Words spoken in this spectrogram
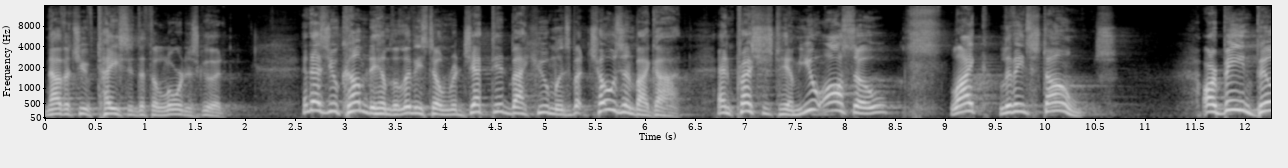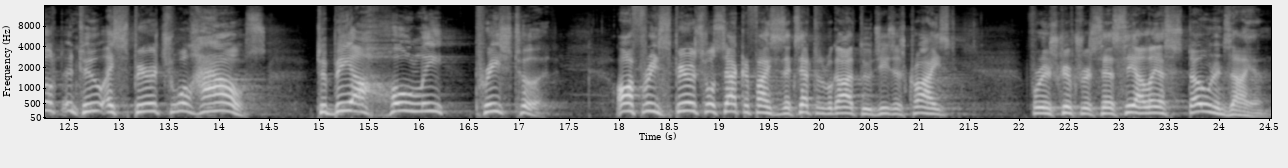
now that you've tasted that the Lord is good. And as you come to him, the living stone, rejected by humans, but chosen by God and precious to him, you also, like living stones, are being built into a spiritual house to be a holy priesthood offering spiritual sacrifices acceptable to God through Jesus Christ. For in Scripture it says, See, I lay a stone in Zion,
